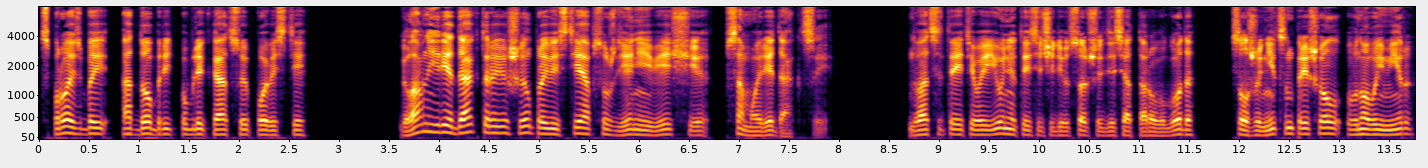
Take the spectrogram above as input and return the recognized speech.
с просьбой одобрить публикацию повести, главный редактор решил провести обсуждение вещи в самой редакции. 23 июня 1962 года Солженицын пришел в Новый мир,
